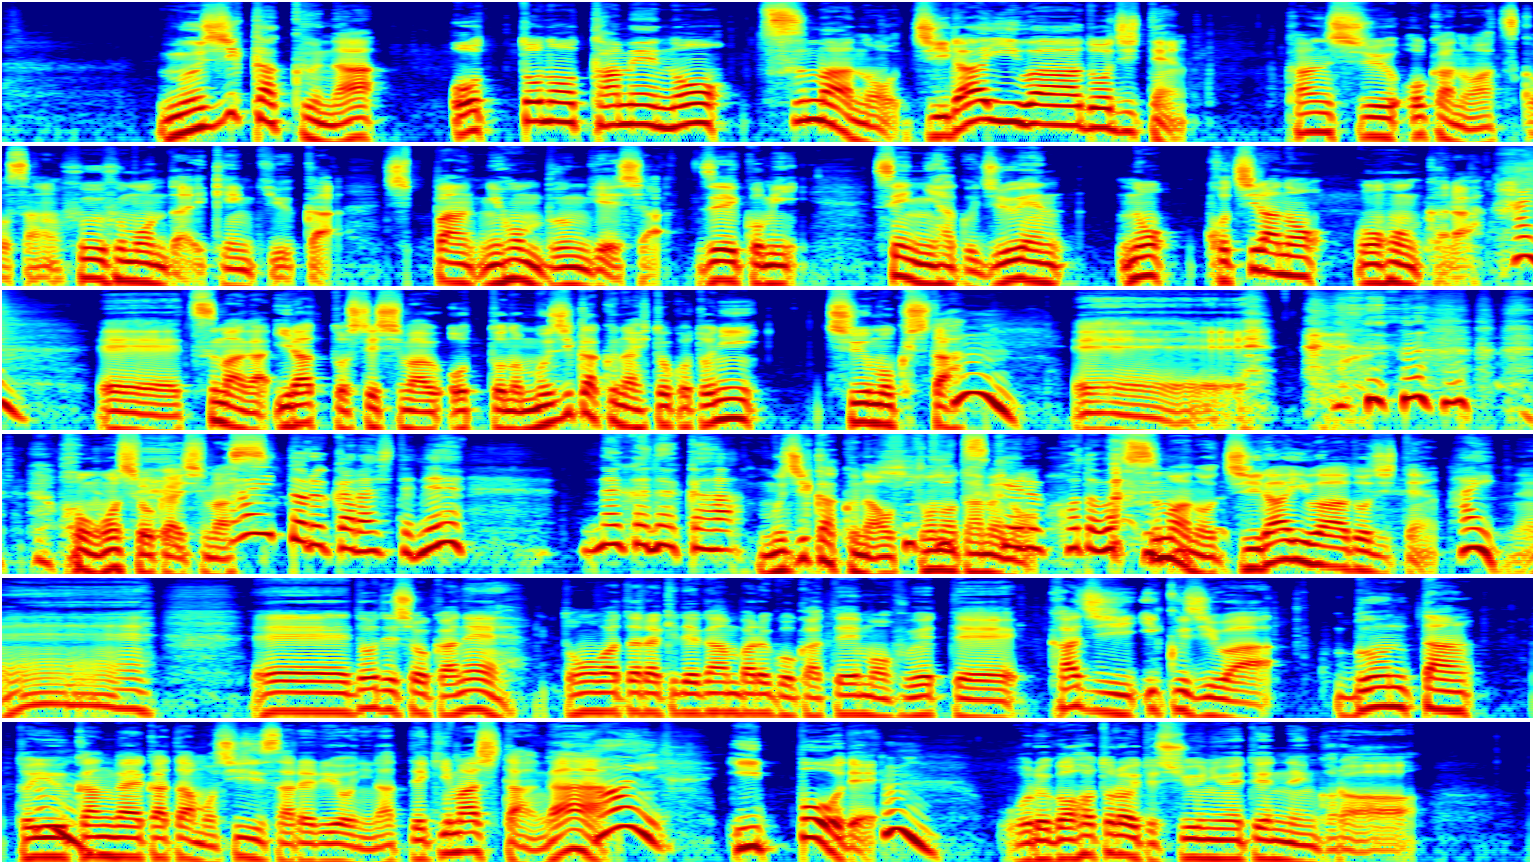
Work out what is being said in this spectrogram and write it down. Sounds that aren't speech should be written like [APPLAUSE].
無自覚な夫のための妻の地雷ワード辞典。監修岡野敦子さん夫婦問題研究家出版日本文芸社税込み1210円のこちらの5本から、はい、えー妻がイラッとしてしまう夫の無自覚な一言に注目した、うん、えー本を紹介します。タイトルからしてねなかなか無自覚な夫のための妻の地雷ワード辞典。はい。ねえ。えーどうでしょうかね。共働きで頑張るご家庭も増えて家事育児は分担という考え方も支持されるようになってきましたが、はい、一方で、うん、俺が働いて収入得てんねんから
